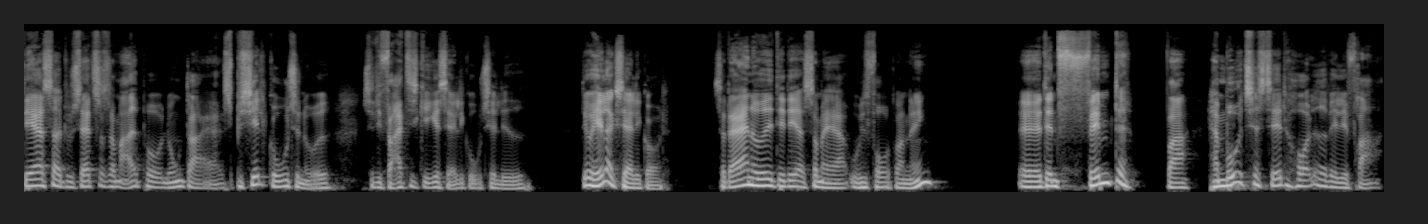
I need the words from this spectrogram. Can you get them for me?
det er så, at du satser så meget på nogen, der er specielt gode til noget, så de faktisk ikke er særlig gode til at lede. Det er jo heller ikke særlig godt. Så der er noget i det der, som er udfordrende. Ikke? Øh, den femte var, have mod til at sætte holdet og vælge fra.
